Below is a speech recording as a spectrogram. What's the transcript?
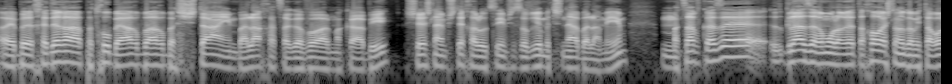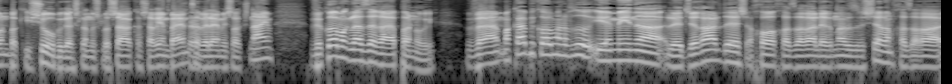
אה, בחדרה פתחו ב-4-4-2 בלחץ הגבוה על מכבי, שיש להם שתי חלוצים שסוגרים את שני הבלמים. במצב כזה, גלאזר אמור לרדת אחורה, יש לנו גם יתרון בקישור, בגלל שיש לנו שלושה קשרים באמצע כן. ולהם יש רק שניים, וכל הזמן גלאזר היה פנוי. ומכבי כל הזמן עבדו ימינה לג'רלדש, אחורה חזרה לארננדס ושרן, חזרה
